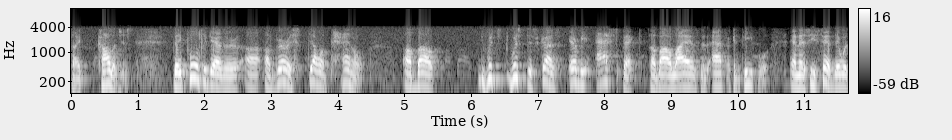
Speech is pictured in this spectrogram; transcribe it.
Psychologists. They pulled together a very stellar panel about which which discussed every aspect of our lives as African people. And as he said, there were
